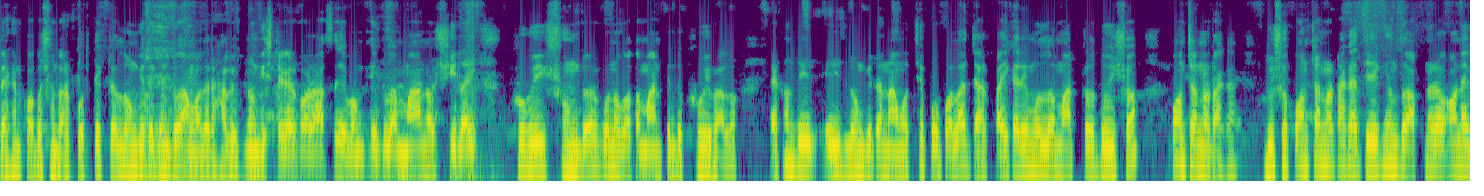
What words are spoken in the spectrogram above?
দেখেন কত সুন্দর। প্রত্যেকটা লুঙ্গিতে কিন্তু আমাদের হাবিব লুঙ্গি স্টেকার করা আছে এবং এগুলো মান ও সিলাই খুবই সুন্দর, গুণগত মান কিন্তু খুবই ভালো। এখন যে এই লুঙ্গিটার নাম হচ্ছে পোপলা, যার পাইকারি মূল্য মাত্র দুইশো পঞ্চান্ন টাকা। দুইশো পঞ্চান্ন টাকা দিয়ে কিন্তু আপনারা অনেক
